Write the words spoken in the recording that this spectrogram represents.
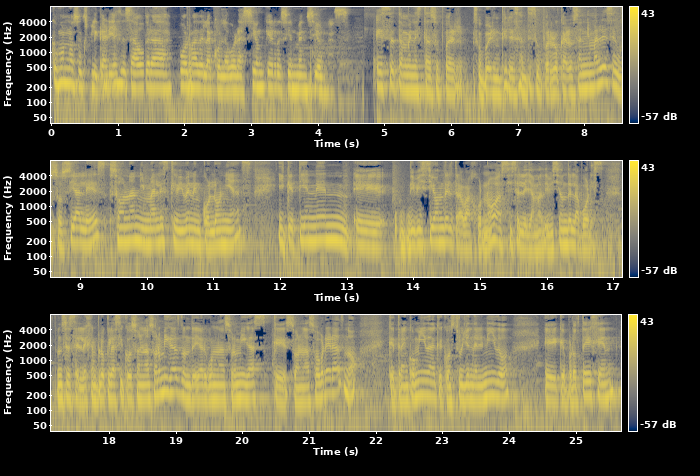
¿Cómo nos explicarías esa otra forma de la colaboración que recién mencionas? Este también está súper, súper interesante, súper local. Los animales eusociales son animales que viven en colonias y que tienen eh, división del trabajo, ¿no? Así se le llama, división de labores. Entonces, el ejemplo clásico son las hormigas, donde hay algunas hormigas que son las obreras, ¿no? Que traen comida, que construyen el nido, eh, que protegen.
